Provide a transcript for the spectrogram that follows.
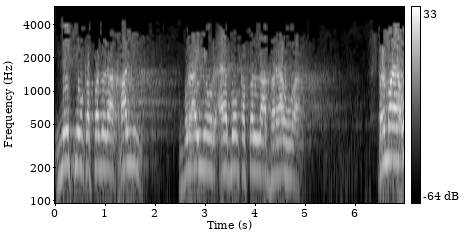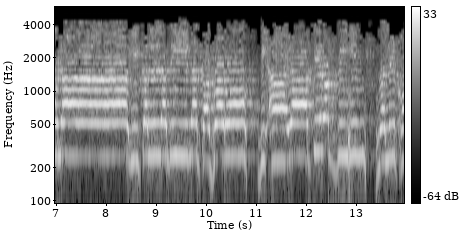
نیکیوں کا پلڑا خالی، برائیوں اور عیبوں کا پلہ بھرا ہوا۔ فرمایا اولئک الذین کفروا بآیات ربهم ولقائه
